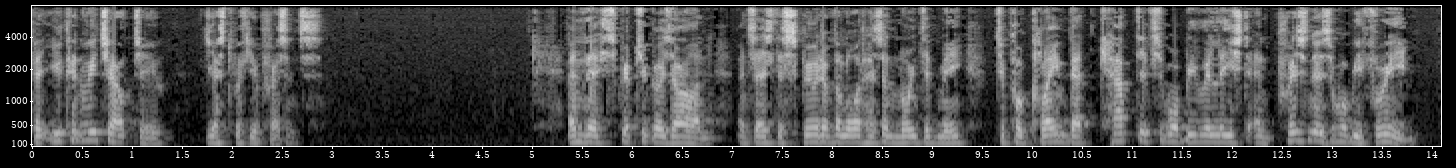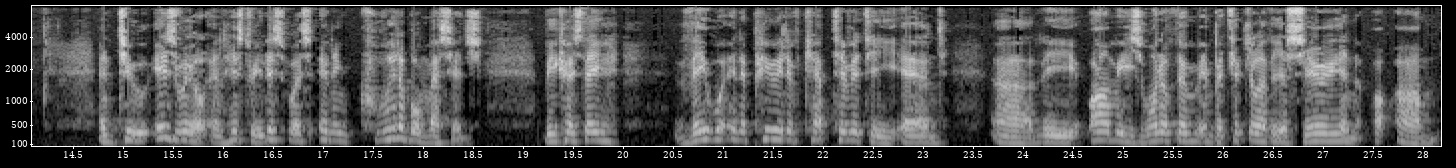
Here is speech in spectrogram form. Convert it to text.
that you can reach out to just with your presence? And the scripture goes on and says, The Spirit of the Lord has anointed me to proclaim that captives will be released and prisoners will be freed. And to Israel and history, this was an incredible message because they they were in a period of captivity and uh, the armies, one of them in particular, the Assyrian um,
